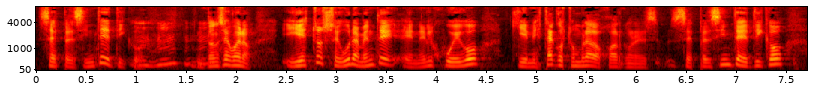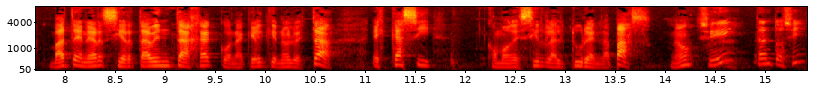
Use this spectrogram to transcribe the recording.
césped sintético. Entonces, bueno, y esto seguramente en el juego, quien está acostumbrado a jugar con el césped sintético va a tener cierta ventaja con aquel que no lo está. Es casi como decir la altura en La Paz. ¿No? ¿Sí? ¿Tanto así?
